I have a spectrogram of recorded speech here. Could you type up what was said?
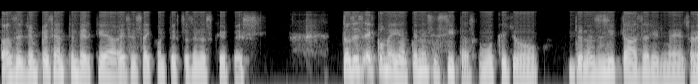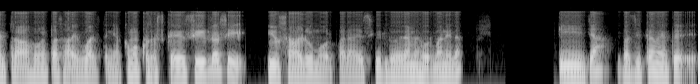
Entonces yo empecé a entender que a veces hay contextos en los que pues... Entonces el comediante necesita, es como que yo, yo necesitaba salirme de eso. En el trabajo me pasaba igual, tenía como cosas que decirlo así y usaba el humor para decirlo de la mejor manera. Y ya, básicamente,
